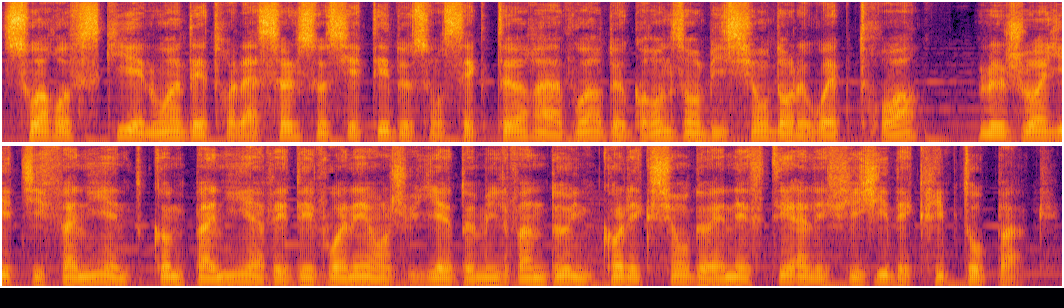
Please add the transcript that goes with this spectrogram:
Swarovski est loin d'être la seule société de son secteur à avoir de grandes ambitions dans le Web 3, le joaillier Tiffany Company avait dévoilé en juillet 2022 une collection de NFT à l'effigie des CryptoPunks.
